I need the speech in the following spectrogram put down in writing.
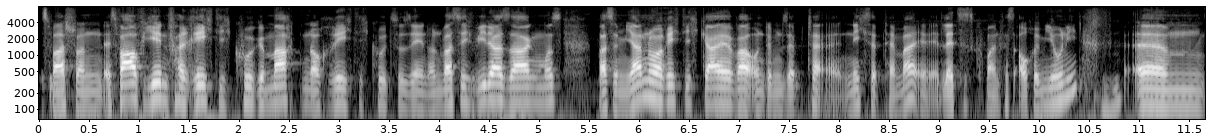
es war schon, es war auf jeden Fall richtig cool gemacht und auch richtig cool zu sehen. Und was ich wieder sagen muss, was im Januar richtig geil war und im September, äh, nicht September, äh, letztes Command-Fest auch im Juni, mhm. ähm,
